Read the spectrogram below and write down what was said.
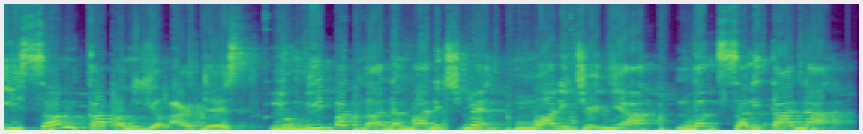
Isang kapamilya artist lumipat na ng management. Manager niya nagsalita na.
